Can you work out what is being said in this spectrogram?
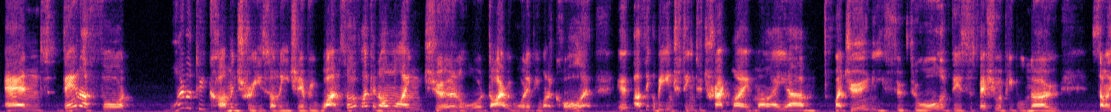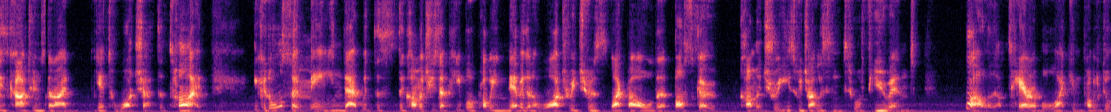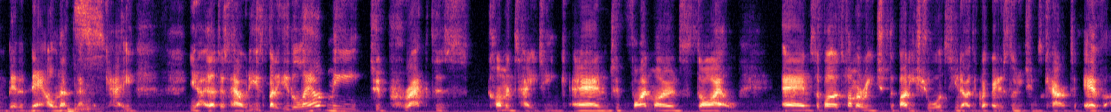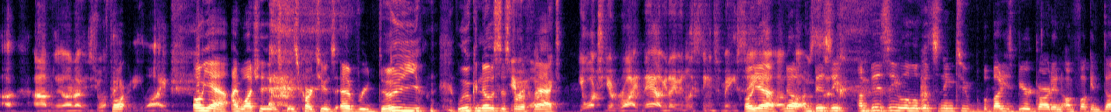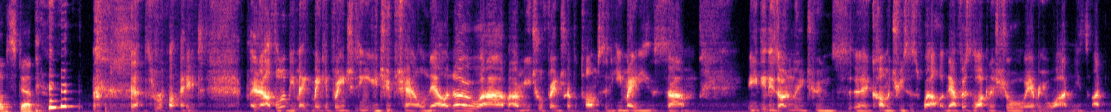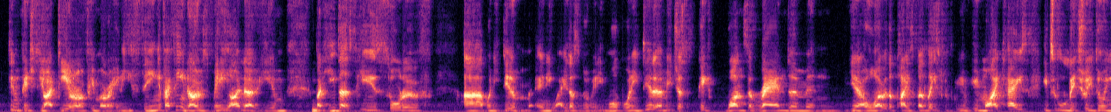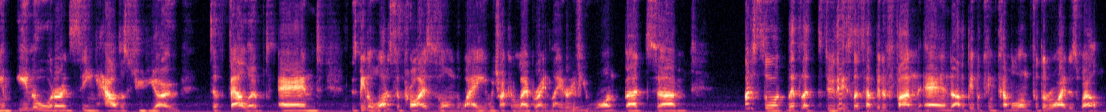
And then I thought, why not do commentaries on each and every one? Sort of like an online journal or diary, whatever you want to call it. I think it'll be interesting to track my my um, my journey through through all of this, especially when people know some of these cartoons that I get to watch at the time. It could also mean that with the, the commentaries that people are probably never going to watch, which was like my older Bosko commentaries, which I listened to a few and well, they're terrible. I can probably do them better now, and that, that's okay you know, that's just how it is. But it allowed me to practice commentating and to find my own style. And so by the time I reached the Buddy Shorts, you know, the greatest Looney Tunes character ever, um, I know it's your favorite, Eli. Oh, yeah. I watch his, his cartoons every day. Luke knows this for a fact. You're watching it right now. You're not even listening to me. Oh yeah, no, I'm busy. I'm busy listening to Buddy's Beer Garden on fucking dubstep. That's right and I thought it'd be make, making for an interesting YouTube channel. Now I know um, our mutual friend Trevor Thompson. He made his um, he did his own Looney Tunes uh, commentaries as well. Now, first of all, I can assure everyone, I didn't pitch the idea of him or anything. In fact, he knows me. I know him, but he does his sort of. Uh, when he did them anyway, he doesn't do them anymore. But when he did them, he just picked ones at random and you know all over the place. But at least in, my case, it's literally doing them in order and seeing how the studio developed and there's been a lot of surprises along the way, which I can elaborate later if you want. But um, I just thought, let, let's do this. Let's have a bit of fun, and other people can come along for the ride as well.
